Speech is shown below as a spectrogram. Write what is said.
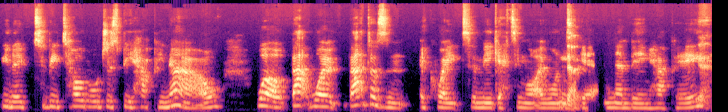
you know, to be told we'll just be happy now, well, that won't, that doesn't equate to me getting what I want no. to get and then being happy. Yeah.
